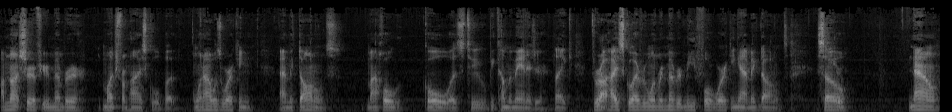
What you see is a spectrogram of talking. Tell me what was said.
I'm not sure if you remember much from high school, but when I was working at McDonald's, my whole goal was to become a manager. Like throughout high school, everyone remembered me for working at McDonald's. So now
